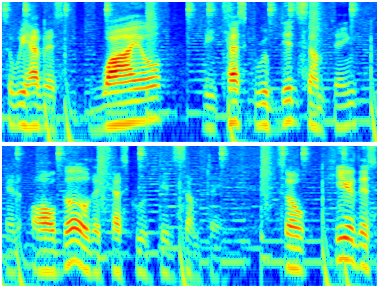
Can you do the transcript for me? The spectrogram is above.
So we have this while the test group did something and although the test group did something. So here this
